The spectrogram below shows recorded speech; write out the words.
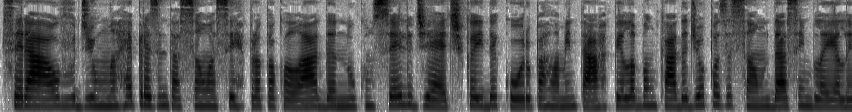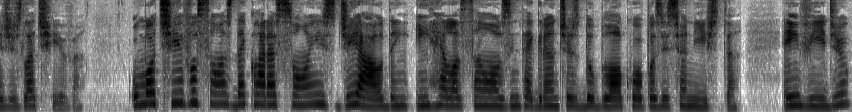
será alvo de uma representação a ser protocolada no Conselho de Ética e Decoro Parlamentar pela bancada de oposição da Assembleia Legislativa. O motivo são as declarações de Alden em relação aos integrantes do bloco oposicionista. Em vídeo,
